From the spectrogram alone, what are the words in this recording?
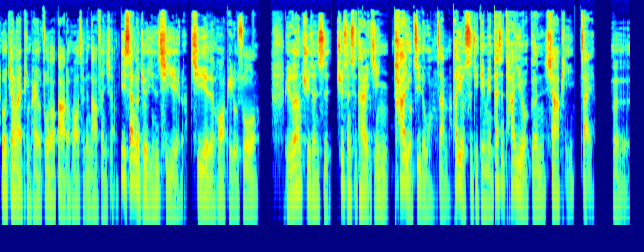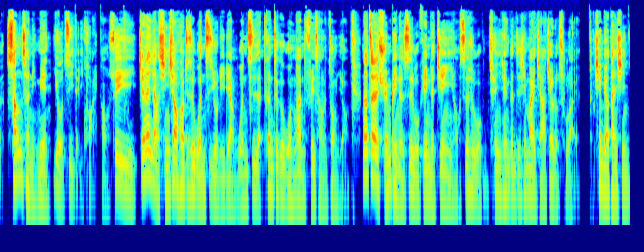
如果将来品牌有做到大的话，再跟大家分享。第三个就已经是企业了，企业的话，比如说。比如像屈臣氏，屈臣氏它已经它有自己的网站嘛，它有实体店面，但是它也有跟虾皮在呃商城里面又有自己的一块哦，所以简单讲，行销的话就是文字有力量，文字跟这个文案非常的重要。那再来选品的是我给你的建议哈，这是我前几天跟这些卖家交流出来的，先不要贪心，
